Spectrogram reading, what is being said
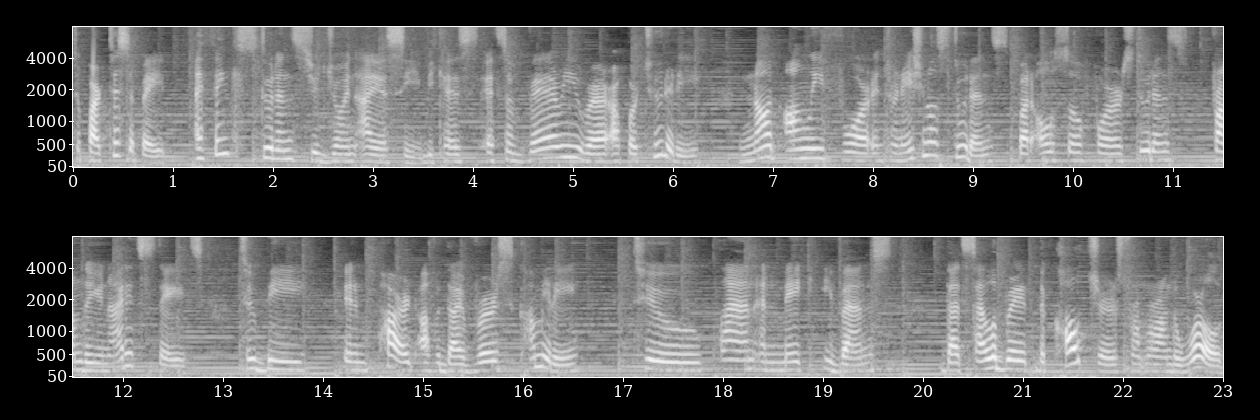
to participate. I think students should join ISC because it's a very rare opportunity not only for international students but also for students from the United States to be in part of a diverse committee to plan and make events that celebrate the cultures from around the world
